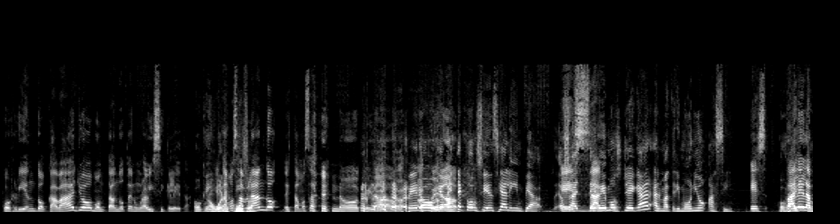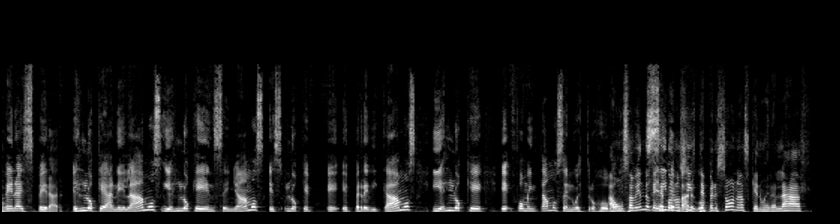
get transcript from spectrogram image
corriendo caballo, montándote en una bicicleta. Ok. Una buena estamos excusa. hablando, estamos no, cuidado. Pero cuidado. obviamente conciencia limpia. O sea, Exacto. debemos llegar al matrimonio así. es Correcto. vale la pena esperar. Es lo que anhelamos y es lo que enseñamos, es lo que eh, eh, predicamos y es lo que eh, fomentamos en nuestros jóvenes. Aún sabiendo que ya Sin conociste embargo, personas que no eran las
